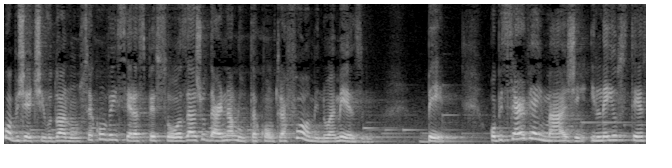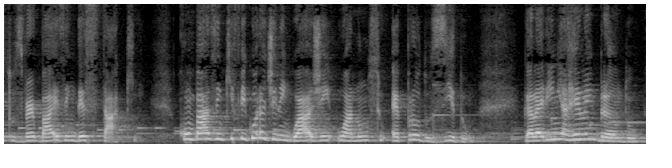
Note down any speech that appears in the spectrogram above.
O objetivo do anúncio é convencer as pessoas a ajudar na luta contra a fome, não é mesmo? B. Observe a imagem e leia os textos verbais em destaque. Com base em que figura de linguagem o anúncio é produzido? Galerinha, relembrando,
